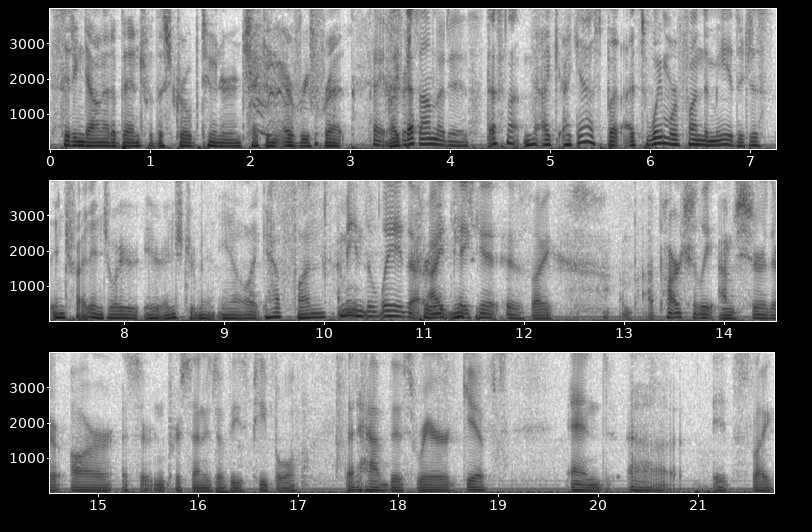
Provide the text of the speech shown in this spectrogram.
sitting down at a bench with a strobe tuner and checking every fret. hey, Like, for that's- some it is. That's not, I, I guess, but it's way more fun to me to just and try to enjoy your, your instrument. You know, like have fun. I mean, the way that I Create take music. it is like, uh, partially, I'm sure there are a certain percentage of these people that have this rare gift, and uh, it's like,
